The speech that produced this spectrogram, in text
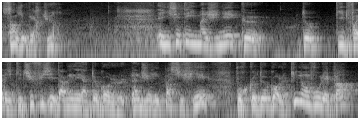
sans ouverture. Et il s'était imaginé qu'il fallait qu'il suffisait d'amener à De Gaulle l'Algérie pacifiée pour que De Gaulle, qui n'en voulait pas,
